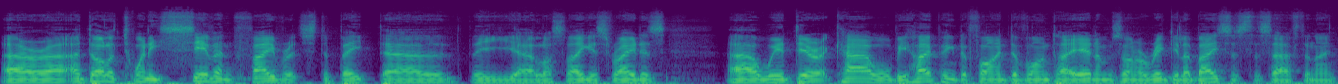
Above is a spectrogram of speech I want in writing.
are uh, a dollar twenty-seven favourites to beat uh, the uh, Las Vegas Raiders, where Derek Carr will be hoping to find Davante Adams on a regular basis this afternoon.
